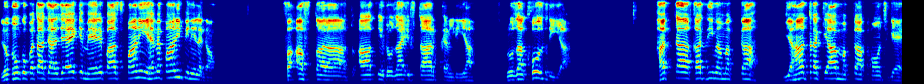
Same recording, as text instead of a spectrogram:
لوگوں کو پتا چل جائے کہ میرے پاس پانی ہے، میں پانی پینے لگا ہوں۔ فافطرا تو آپ نے روزہ افطار کر لیا، روزہ کھول دیا۔ حتیٰ قدیم مکہ، یہاں تک کہ آپ مکہ پہنچ گئے۔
